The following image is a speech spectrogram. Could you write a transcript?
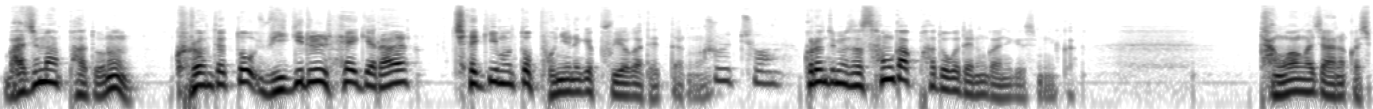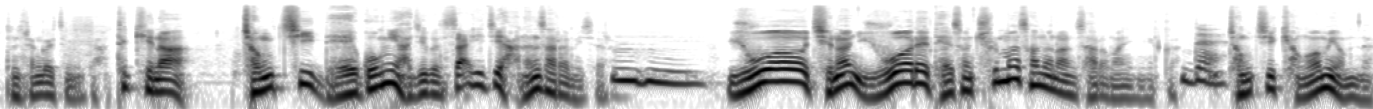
마지막 파도는 그런데 또 위기를 해결할 책임은 또 본인에게 부여가 됐다는 거. 그렇죠. 그런 점에서 삼각 파도가 되는 거 아니겠습니까? 당황하지 않을까 싶은 생각이 듭니다. 특히나 정치 내공이 아직은 쌓이지 않은 사람이잖아요. 음흠. 6월 지난 6월에 대선 출마 선언한 사람 아닙니까? 네. 정치 경험이 없는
